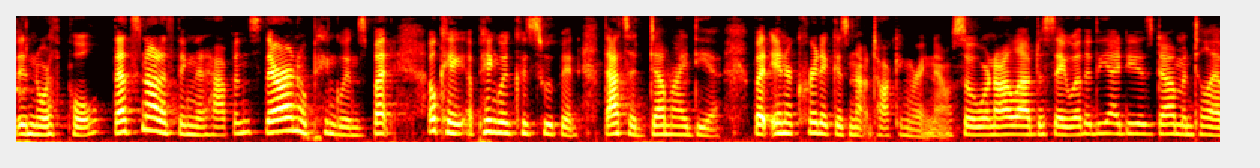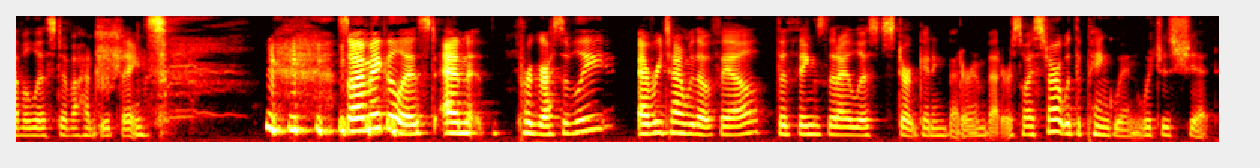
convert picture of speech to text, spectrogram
the North Pole. That's not a thing that happens. There are no penguins, but okay, a penguin could swoop in. That's a dumb idea. But inner critic is not talking right now. So we're not allowed to say whether the idea is dumb until I have a list of a hundred things. so I make a list, and progressively, every time without fail, the things that I list start getting better and better. So I start with the penguin, which is shit.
